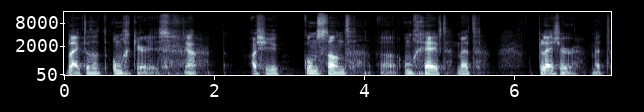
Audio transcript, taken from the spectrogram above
Blijkt dat het omgekeerde is. Ja. Als je je constant uh, omgeeft met pleasure, met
